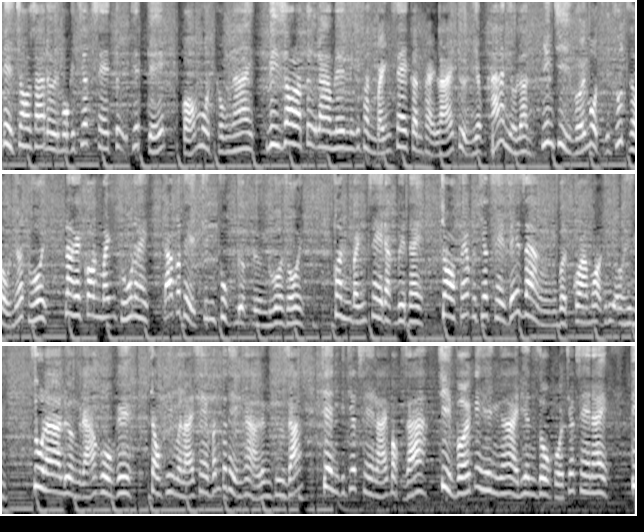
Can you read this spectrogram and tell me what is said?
để cho ra đời một cái chiếc xe tự thiết kế có 102 Vì do là tự làm nên những cái phần bánh xe cần phải lái thử nghiệm khá nhiều lần, Nhưng chỉ với một cái chút dầu nhất thôi là cái con bánh thú này đã có thể chinh phục được đường đua rồi. Phần bánh xe đặc biệt này cho phép cái chiếc xe dễ dàng vượt qua mọi địa hình. Dù là đường đá gồ ghê trong khi mà lái xe vẫn có thể ngả lưng thư giãn trên cái chiếc xe lái bọc da. Chỉ với cái hình hài điên rồ của chiếc xe này thì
